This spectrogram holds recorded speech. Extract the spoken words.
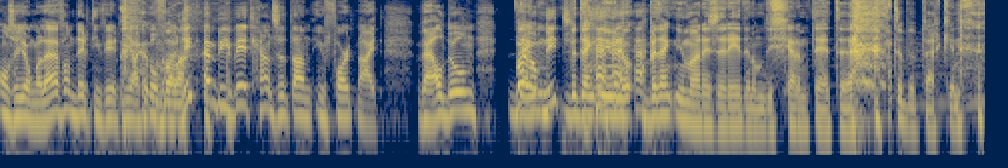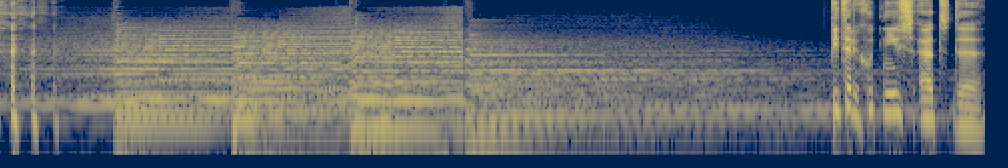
onze jongelui van 13, 14 jaar komen voilà. niet. En wie weet gaan ze het dan in Fortnite wel doen. Waarom niet? Bedenk nu, bedenk nu maar eens een reden om die schermtijd te, eh, te beperken. Pieter, goed nieuws uit de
